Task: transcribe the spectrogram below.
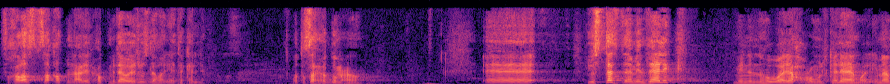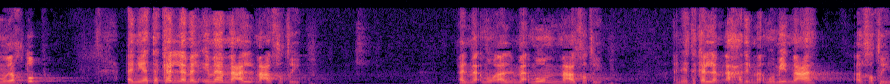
فخلاص سقط من عليه الحكم ده ويجوز له أن يتكلم. وتصح الجمعة. آه، يستثنى من ذلك من أن هو يحرم الكلام والإمام يخطب أن يتكلم الإمام مع مع الخطيب. المأموم مع الخطيب. أن يتكلم أحد المأمومين مع الخطيب.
